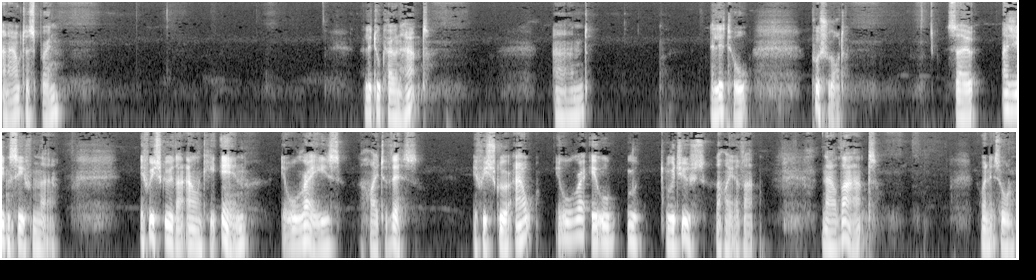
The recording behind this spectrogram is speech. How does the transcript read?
an outer spring, a little cone hat, and a little push rod. So as you can see from there, if we screw that Allen key in, it will raise the height of this. If we screw it out, it will, it will re reduce the height of that. Now that, when it's all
